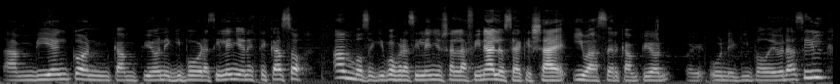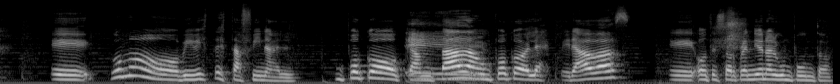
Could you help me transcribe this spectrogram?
también con campeón equipo brasileño, en este caso ambos equipos brasileños ya en la final, o sea que ya iba a ser campeón eh, un equipo de Brasil. Eh, ¿Cómo viviste esta final? ¿Un poco cantada, eh. un poco la esperabas o te sorprendió en algún punto?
